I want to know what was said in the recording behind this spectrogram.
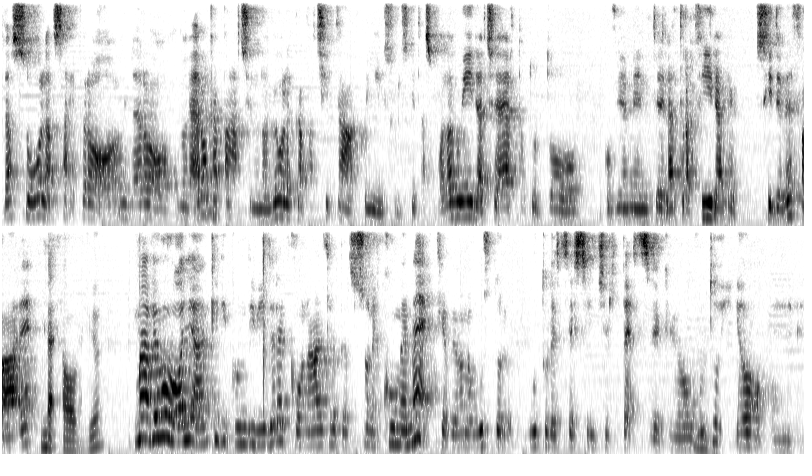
da sola sai però non ero, non ero capace non avevo le capacità quindi sono iscritta a scuola guida certo tutto ovviamente la trafila che si deve fare. Beh, ovvio. Ma avevo voglia anche di condividere con altre persone come me che avevano avuto, avuto le stesse incertezze che ho avuto mm. io. Eh,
